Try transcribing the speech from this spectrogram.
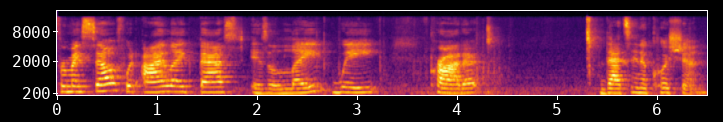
for myself, what I like best is a lightweight product that's in a cushion.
